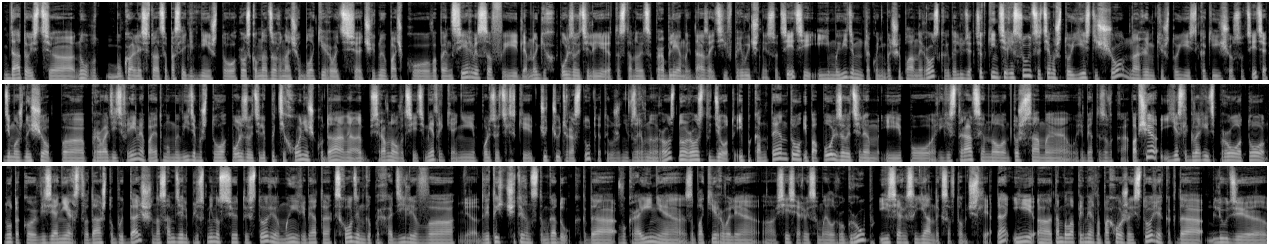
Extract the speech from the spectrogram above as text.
Да, то есть, а, ну, вот буквально ситуация последних дней, что Роскомнадзор начал блокировать очередную пачку VPN-сервисов, и для многих пользователей это становится проблемой, да, зайти в привычные соцсети. И мы видим такой небольшой плавный рост, когда люди все-таки интересуются тем, что есть еще на рынке, что есть, какие еще еще соцсети, где можно еще проводить время, поэтому мы видим, что пользователи потихонечку, да, все равно вот все эти метрики, они пользовательские чуть-чуть растут, это уже не взрывной рост, но рост идет и по контенту, и по пользователям, и по регистрациям новым, то же самое у ребят из ВК. Вообще, если говорить про то, ну, такое визионерство, да, что будет дальше, на самом деле плюс-минус всю эту историю мы, ребята из холдинга, проходили в 2014 году, когда в Украине заблокировали э, все сервисы Mail.ru Group и сервисы Яндекс Яндекса в том числе, да, и э, там была примерно похожая история, когда люди э,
